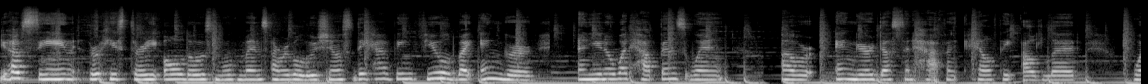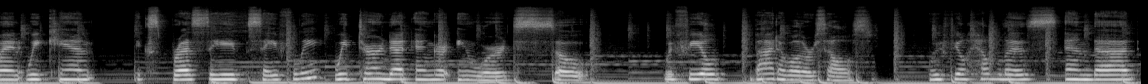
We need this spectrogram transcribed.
You have seen through history all those movements and revolutions, they have been fueled by anger. And you know what happens when our anger doesn't have a healthy outlet, when we can express it safely, we turn that anger inwards. So we feel bad about ourselves. We feel helpless, and that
